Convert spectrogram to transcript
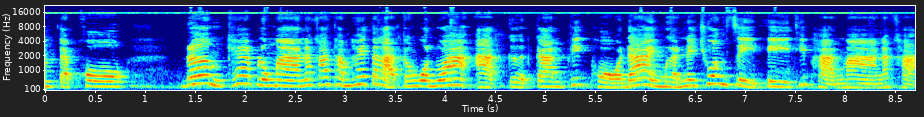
ำแต่โพเริ่มแคบลงมานะคะทำให้ตลาดกังวลว่าอาจเกิดการพลิกโผได้เหมือนในช่วง 4 ปีที่ผ่านมานะคะ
